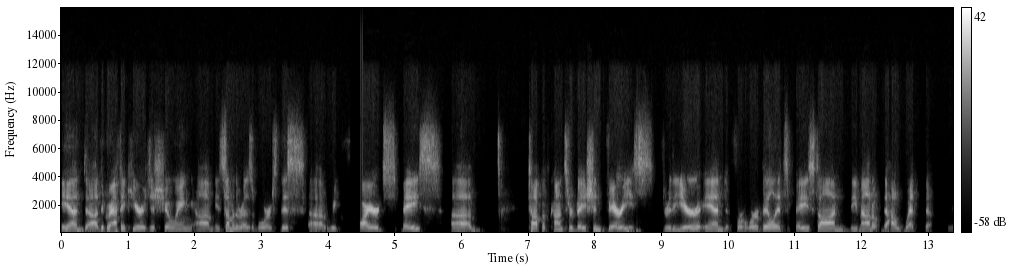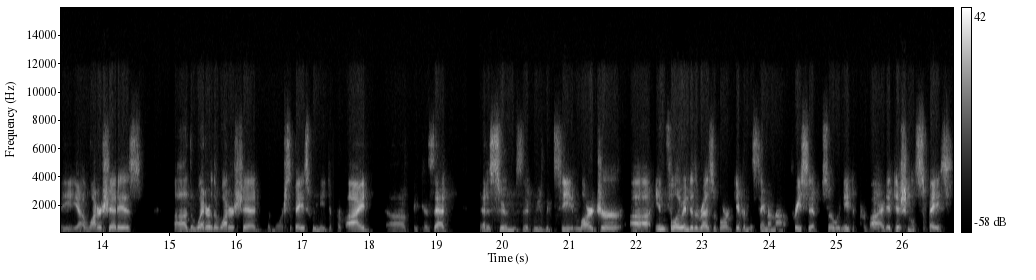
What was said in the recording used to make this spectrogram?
and uh, the graphic here is just showing um, in some of the reservoirs, this required space, um, top of conservation varies through the year. And for Oroville, it's based on the amount of how wet the, the watershed is. Uh, the wetter the watershed, the more space we need to provide uh, because that, that assumes that we would see larger uh, inflow into the reservoir given the same amount of precip. So we need to provide additional space.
